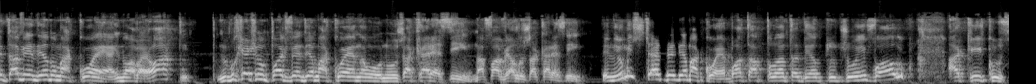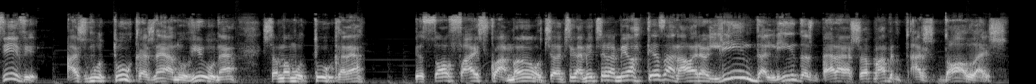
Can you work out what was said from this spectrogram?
está tá vendendo maconha em Nova York, por que, que não pode vender maconha no, no Jacarezinho, na favela do Jacarezinho? Tem nenhum mistério de vender maconha. Bota a planta dentro de um invólucro. Aqui, inclusive, as mutucas, né, no Rio, né? Chama mutuca, né? O pessoal faz com a mão. Antigamente era meio artesanal, era linda, linda, era chamava as dólares.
